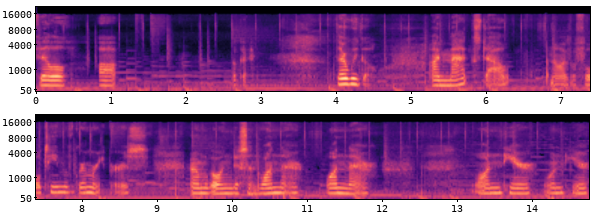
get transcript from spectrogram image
fill up. Okay. There we go. I'm maxed out. Now I have a full team of Grim Reapers. I'm going to send one there, one there, one here, one here,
